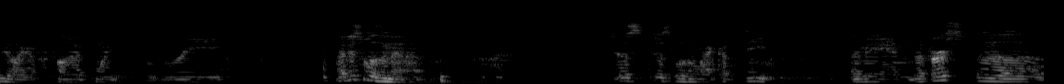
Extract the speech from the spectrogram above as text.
maybe like a 5.3. I just wasn't in it. Just just wasn't my cup of tea. I mean, the first uh,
